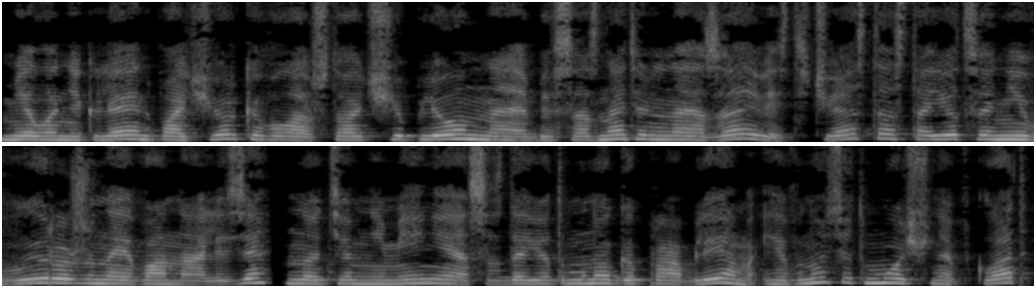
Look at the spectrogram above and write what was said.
Мелани Кляйн подчеркивала, что отщепленная, бессознательная зависть часто остается невыраженной в анализе, но тем не менее создает много проблем и вносит мощный вклад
